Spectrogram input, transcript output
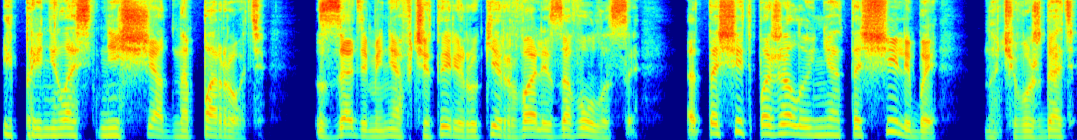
и принялась нещадно пороть. Сзади меня в четыре руки рвали за волосы. Оттащить, пожалуй, не оттащили бы, но чего ждать,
